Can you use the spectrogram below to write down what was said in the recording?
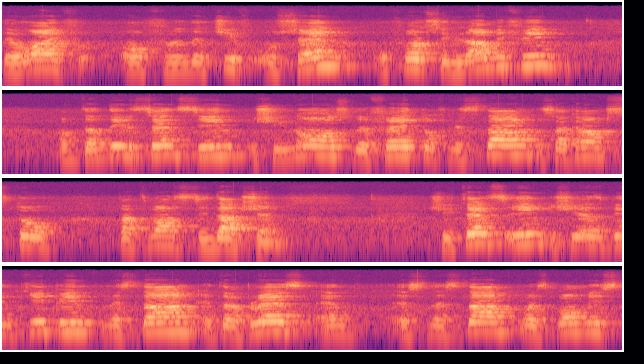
the wife of the chief Hussein, who falls in love with him. Avtandil sensing she knows the fate of Nestan succumbs to Patman's seduction. She tells him she has been keeping Nestan at her place and as Nestan was promised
